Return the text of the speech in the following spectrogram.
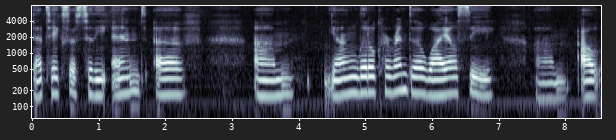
that takes us to the end of um, young little Corinda YLC. Um, I'll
